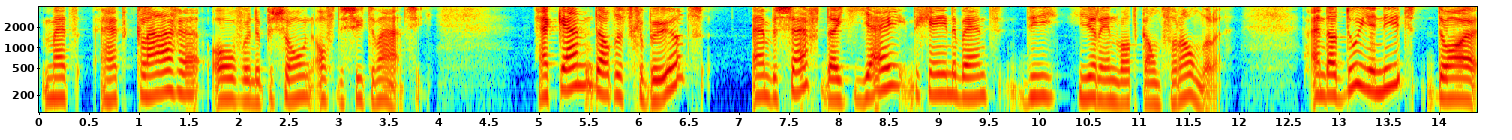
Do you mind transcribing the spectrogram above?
met het klagen over de persoon of de situatie. Herken dat het gebeurt en besef dat jij degene bent die hierin wat kan veranderen. En dat doe je niet door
